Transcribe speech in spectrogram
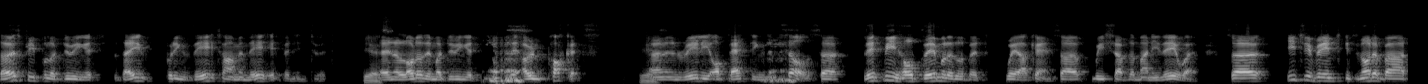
those people are doing it. They're putting their time and their effort into it. Yes. And a lot of them are doing it in their own pockets yes. and really are batting themselves. So let me help them a little bit where I can. So we shove the money their way. So each event is not about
